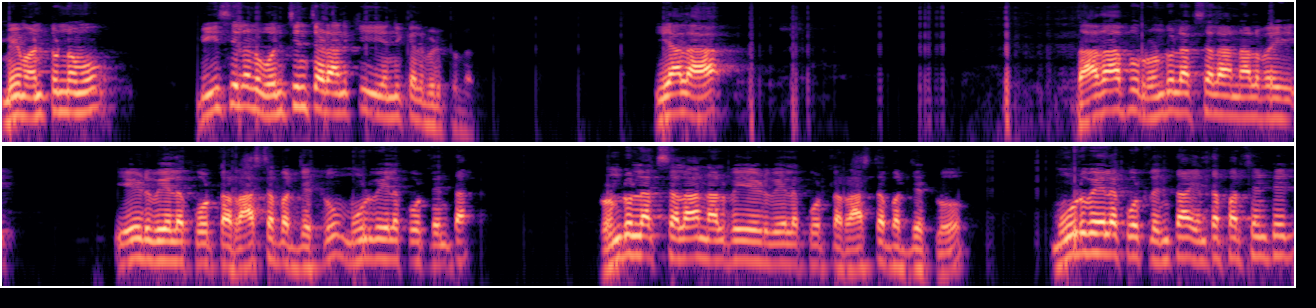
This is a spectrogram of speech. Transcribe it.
మేము అంటున్నాము బీసీలను వంచడానికి ఎన్నికలు పెడుతున్నారు. ఇవాళ దాదాపు రెండు లక్షల నలభై ఏడు వేల కోట్ల రాష్ట్ర బడ్జెట్లు మూడు వేల కోట్లు ఎంత? రెండు లక్షల నలభై ఏడు వేల కోట్ల రాష్ట్ర బడ్జెట్లో మూడు వేల కోట్లు ఎంత? ఎంత పర్సెంటేజ్?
